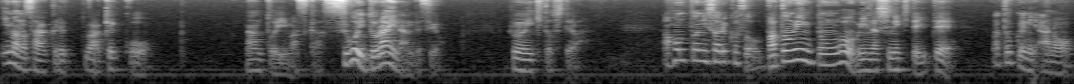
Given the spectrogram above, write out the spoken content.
今のサークルは結構何と言いますかすごいドライなんですよ。雰囲気としては。本当にそれこそバドミントンをみんなしに来ていて、まあ、特にあの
